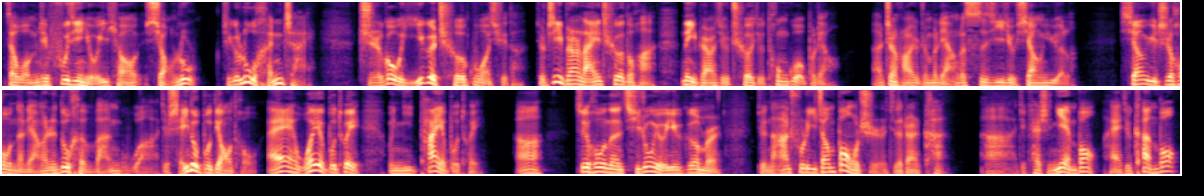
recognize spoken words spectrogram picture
在我们这附近有一条小路，这个路很窄，只够一个车过去的。就这边来车的话，那边就车就通过不了啊。正好有这么两个司机就相遇了，相遇之后呢，两个人都很顽固啊，就谁都不掉头。哎，我也不退，你他也不退啊。最后呢，其中有一个哥们儿就拿出了一张报纸，就在这儿看啊，就开始念报，哎，就看报。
